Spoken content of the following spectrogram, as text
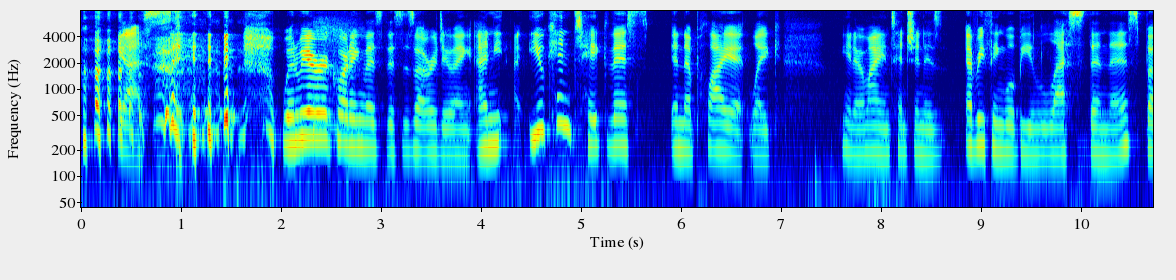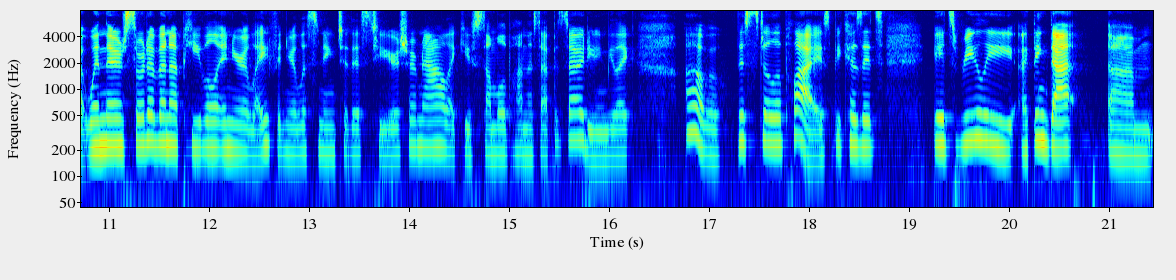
yes. when we are recording this, this is what we're doing. And you can take this and apply it like, you know, my intention is everything will be less than this. But when there's sort of an upheaval in your life and you're listening to this two years from now, like you stumble upon this episode, you can be like, oh, this still applies because it's, it's really, I think that um,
